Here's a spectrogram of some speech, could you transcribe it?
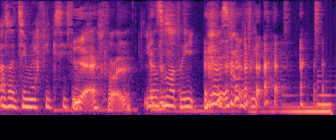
Also eine ziemlich fixe Sache. Ja, voll. Los mal rein. Los mal rein.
